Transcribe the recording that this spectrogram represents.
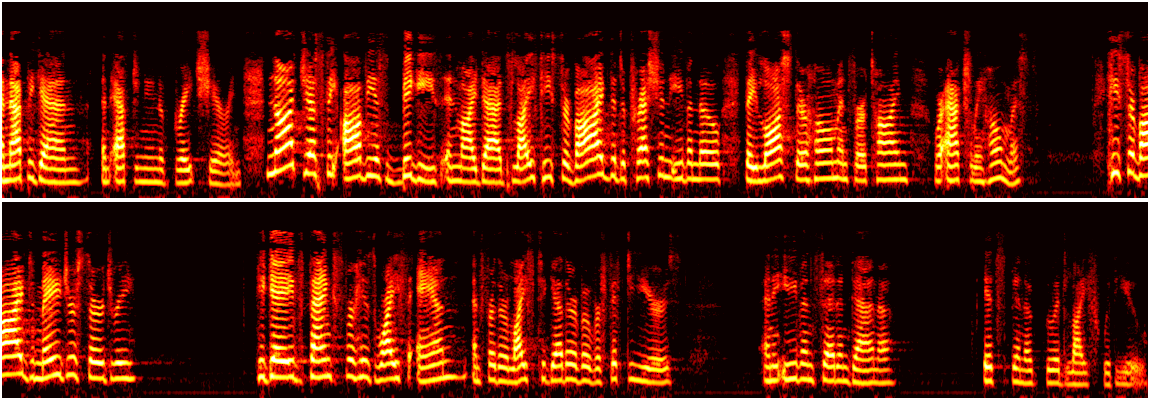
And that began an afternoon of great sharing. Not just the obvious biggies in my dad's life. He survived the depression even though they lost their home and for a time were actually homeless. He survived major surgery. He gave thanks for his wife Anne and for their life together of over 50 years. And he even said, and Dana, it's been a good life with you.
